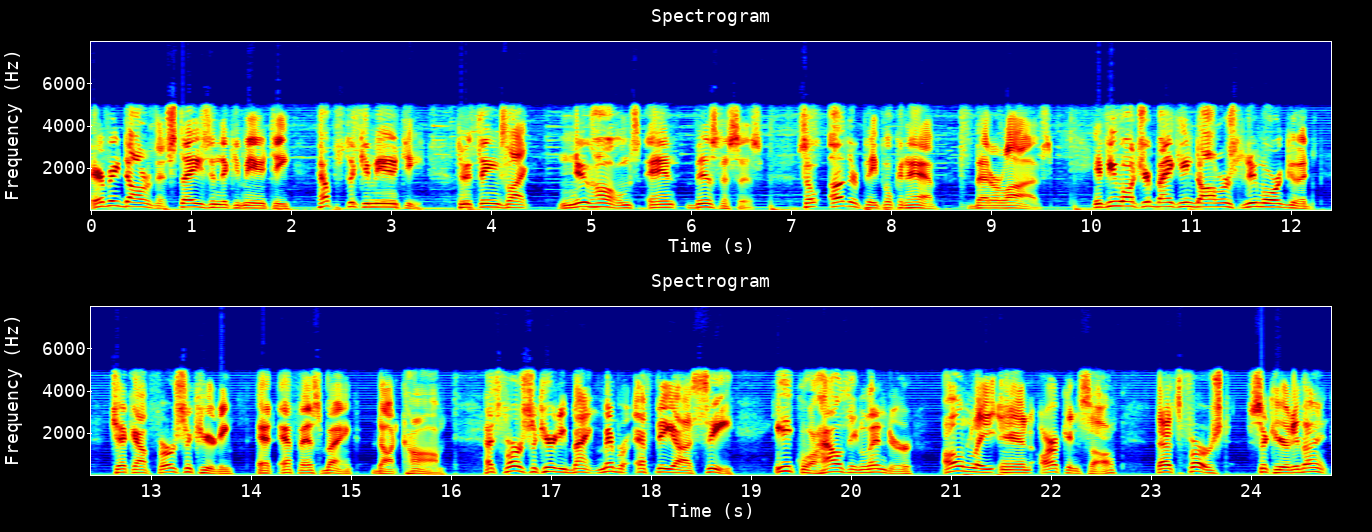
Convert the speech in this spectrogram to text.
Every dollar that stays in the community helps the community through things like new homes and businesses so other people can have better lives. If you want your banking dollars to do more good, check out First Security at fsbank.com. That's First Security Bank, member FDIC, equal housing lender only in Arkansas. That's First Security Bank.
